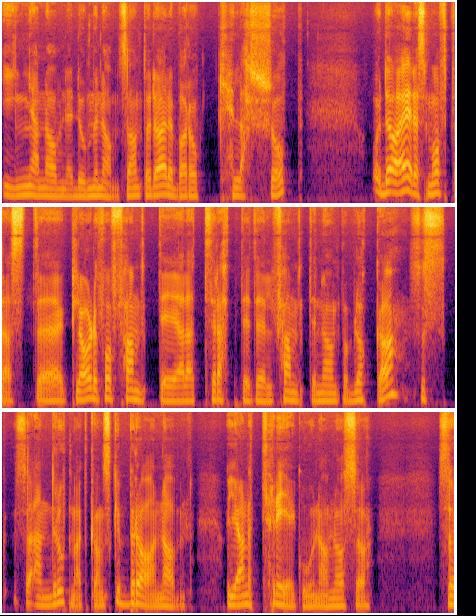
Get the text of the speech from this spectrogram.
ingen navn er dumme navn. sant? Og da er det bare å klasje opp. Og da er det som oftest eh, Klarer du å få 50 eller 30 til 50 navn på blokka, så, så ender du opp med et ganske bra navn. Og gjerne tre gode navn også. Så,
